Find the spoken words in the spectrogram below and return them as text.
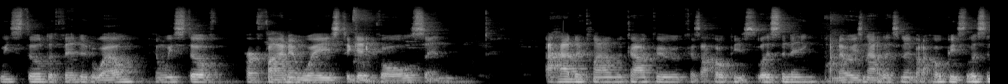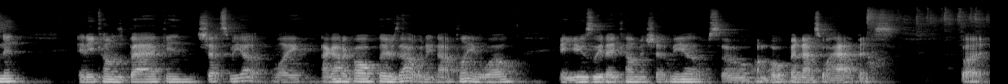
we still defended well and we still are finding ways to get goals. And I had to clown Lukaku because I hope he's listening. I know he's not listening, but I hope he's listening and he comes back and shuts me up. Like I gotta call players out when they're not playing well, and usually they come and shut me up. So I'm hoping that's what happens. But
